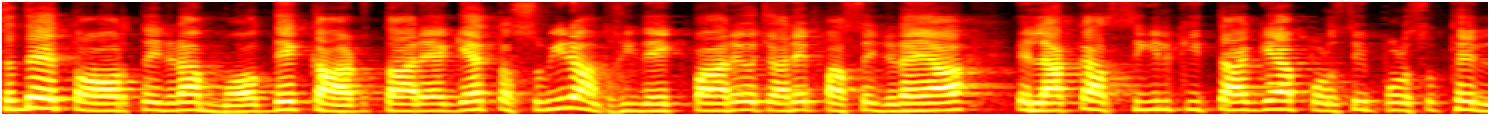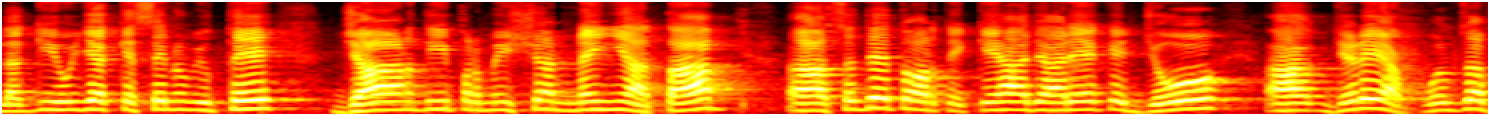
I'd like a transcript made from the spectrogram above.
ਸਿੱਧੇ ਤੌਰ ਤੇ ਜਿਹੜਾ ਮੌਤ ਦੇ ਘਾਟ ਉਤਾਰਿਆ ਗਿਆ। ਤਸਵੀਰਾਂ ਤੁਸੀਂ ਦੇਖ ਪਾ ਰਹੇ ਹੋ। ਚਾਰੇ ਪਾਸੇ ਜਿਹੜਾ ਆ ਇਲਾਕਾ ਸੀਲ ਕੀਤਾ ਗਿਆ। ਪੁਲਿਸ ਦੀ ਪੁਲਿਸ ਉੱਥੇ ਲੱਗੀ ਹੋਈ ਹੈ। ਕਿਸੇ ਨੂੰ ਵੀ ਉੱਥੇ ਜਾਣ ਦੀ ਪਰਮਿਸ਼ਨ ਨਹੀਂ ਆ ਤਾਂ ਸਿੱਧੇ ਤੌਰ ਤੇ ਕਿਹਾ ਜਾ ਰਿਹਾ ਕਿ ਜੋ ਜਿਹੜੇ ਆ ਪੁਲਜ਼ਬ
